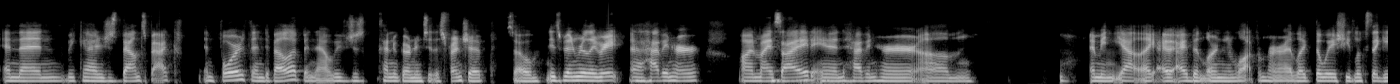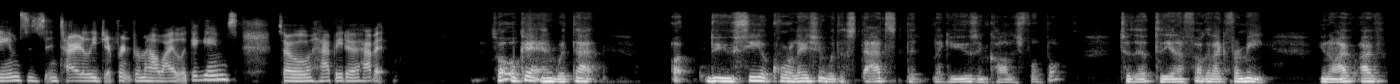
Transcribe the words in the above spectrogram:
And then we of just bounce back and forth and develop. And now we've just kind of grown into this friendship. So it's been really great uh, having her on my side and having her. Um, I mean, yeah, like I, have been learning a lot from her. I like the way she looks at games is entirely different from how I look at games. So happy to have it. So, okay. And with that, uh, do you see a correlation with the stats that like you use in college football? to the to the NFL. Like for me, you know, I've I've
